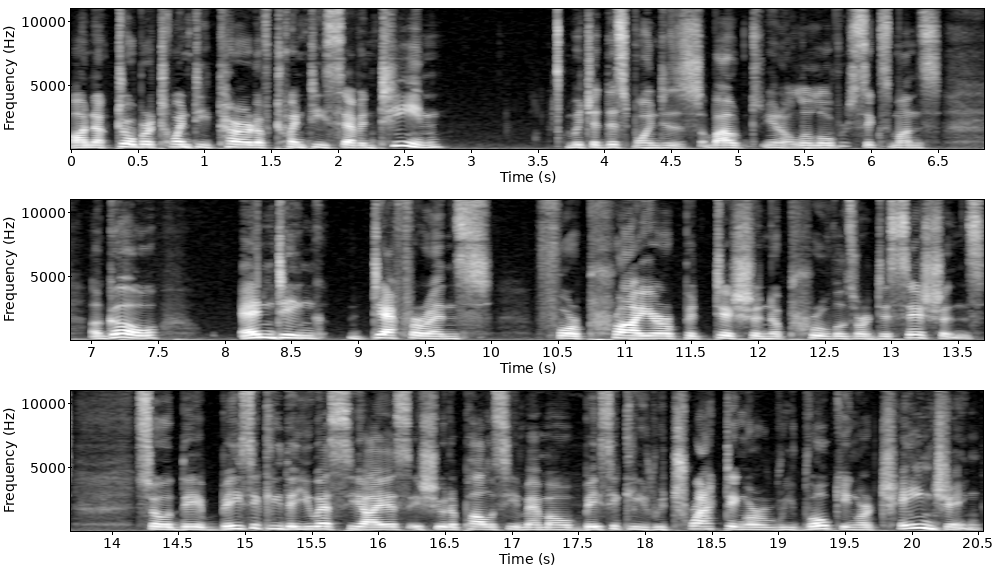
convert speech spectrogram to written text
on October 23rd of 2017, which at this point is about you know a little over six months ago, ending deference for prior petition approvals or decisions. So they basically the USCIS issued a policy memo basically retracting or revoking or changing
